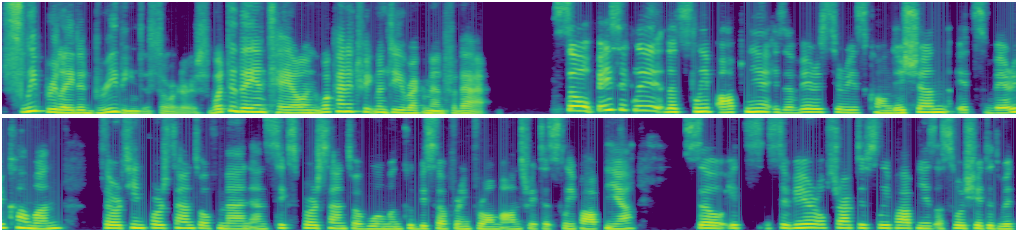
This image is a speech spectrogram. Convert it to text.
sleep related breathing disorders. What do they entail, and what kind of treatment do you recommend for that? So, basically, the sleep apnea is a very serious condition. It's very common. 13% of men and 6% of women could be suffering from untreated sleep apnea. So it's severe obstructive sleep apnea is associated with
